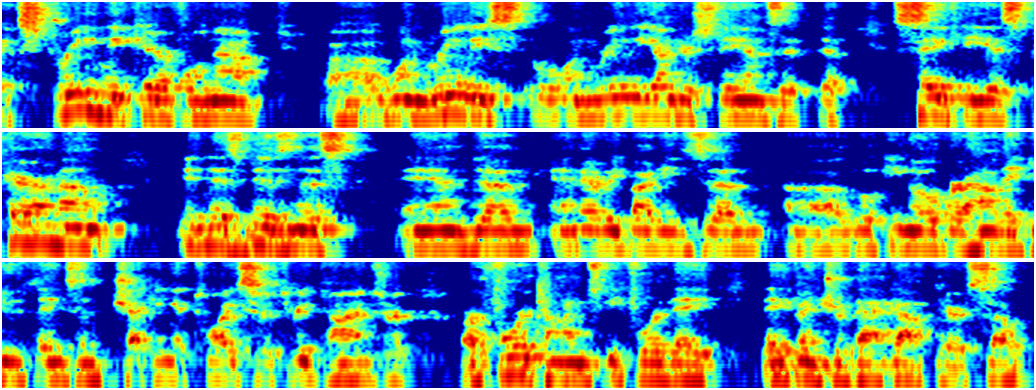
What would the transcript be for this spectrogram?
extremely careful now. Uh, one really one really understands that safety is paramount in this business, and um, and everybody's um, uh, looking over how they do things and checking it twice or three times or or four times before they they venture back out there. So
